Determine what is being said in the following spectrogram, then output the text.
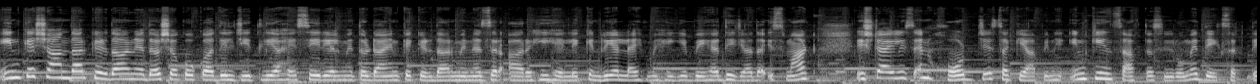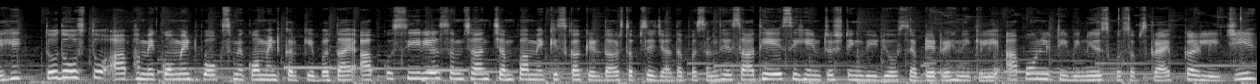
इनके शानदार किरदार ने दर्शकों का दिल जीत लिया है। सीरियल में तो डायन के किरदार में नज़र आ रही है, लेकिन रियल लाइफ में है ये बेहद ही ज़्यादा स्मार्ट, स्टाइलिश एंड हॉट जैसा कि आप इन्हें, इनकी इंसाफ तस्वीरों में देख सकते हैं। तो दोस्तों, आप हमें कमेंट बॉक्स में कमेंट करके बताएँ, आपको सीरियल शमशान चंपा में किसका किरदार सबसे ज़्यादा पसंद है? साथ ही ऐसी ही इंटरेस्टिंग वीडियो से अपडेट रहने के लिए आप ओनली टीवी न्यूज़ को सब्सक्राइब कर लीजिए।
